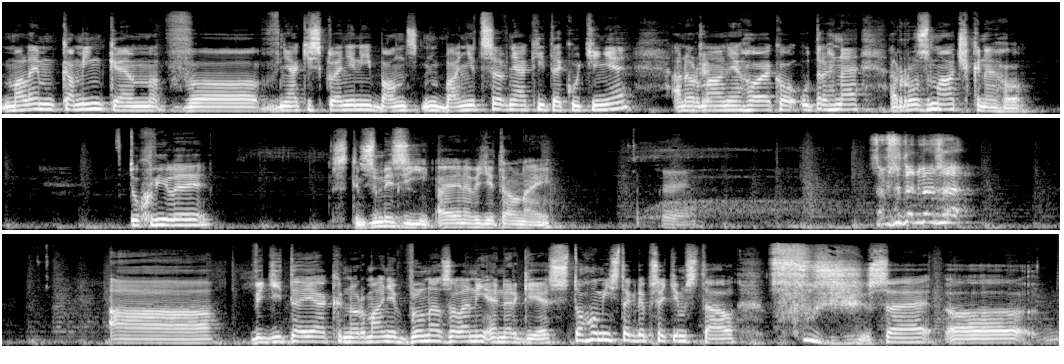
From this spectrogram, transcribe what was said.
malým kamínkem v, v nějaký skleněný ban, banice, v nějaký tekutině a normálně ho jako utrhne a rozmáčkne ho. V tu chvíli S tím zmizí a je neviditelný. Zavřete dveře! A vidíte, jak normálně vlna zelené energie z toho místa, kde předtím stál, fuž, se uh,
